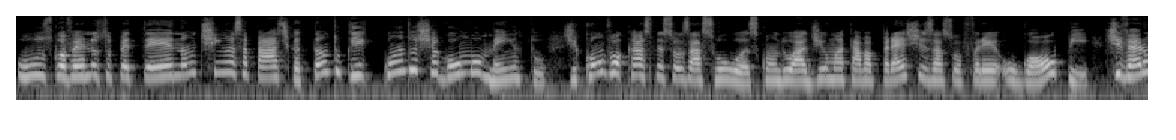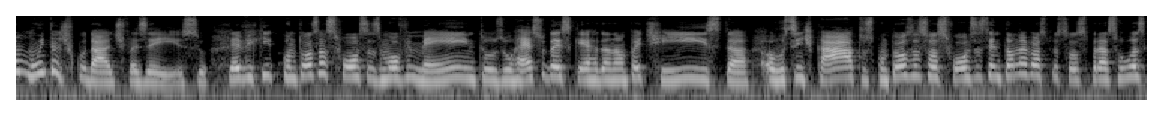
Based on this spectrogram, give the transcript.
os governos do PT não tinham essa prática, tanto que quando chegou o momento de convocar as pessoas às ruas, quando a Dilma estava prestes a sofrer o golpe, tiveram muita dificuldade de fazer isso. Teve que, com todas as forças, movimentos, o resto da esquerda não petista, os sindicatos, com todas as suas forças, tentando levar as pessoas para as ruas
